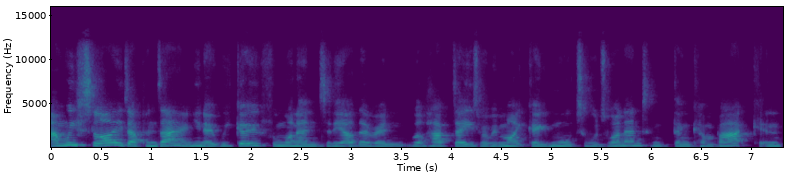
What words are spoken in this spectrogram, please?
and we slide up and down you know we go from one end to the other and we'll have days where we might go more towards one end and then come back and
